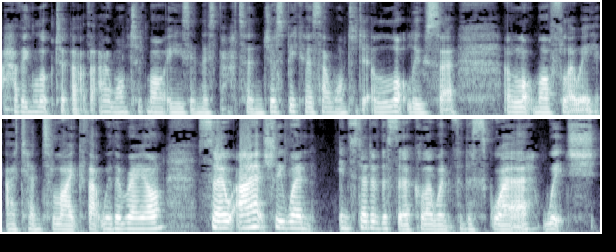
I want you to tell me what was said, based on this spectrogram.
having looked at that, that I wanted more ease in this pattern just because I wanted it a lot looser, a lot more flowy. I tend to like that with a rayon. So I actually went, instead of the circle, I went for the square, which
